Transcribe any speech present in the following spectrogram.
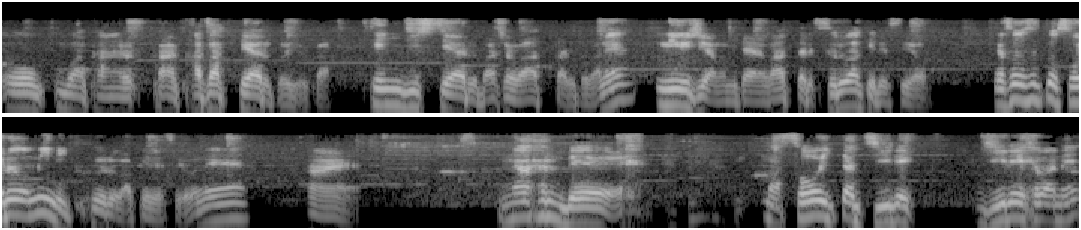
をまあ、飾ってあるというか、展示してある場所があったりとかね、ミュージアムみたいなのがあったりするわけですよ。でそうするとそれを見に来るわけですよね。はい。なんで、まあそういった事例、事例はね、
